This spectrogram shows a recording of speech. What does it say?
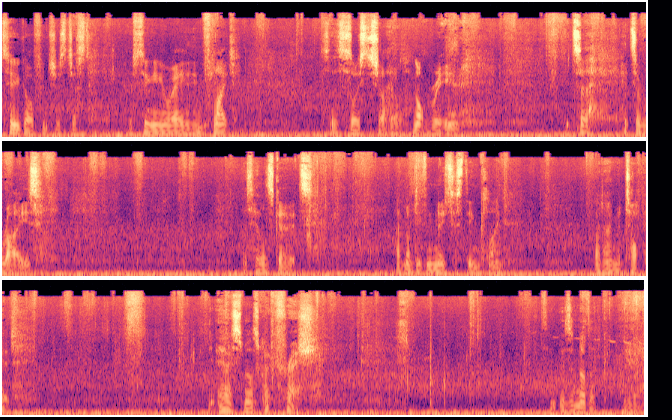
Two goldfinches just singing away in flight. So this is Oyster Shell Hill. Not really. It's a it's a rise. As hills go, it's I've not even noticed the incline, but I'm atop it. The air smells quite fresh. I think there's another, yeah,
